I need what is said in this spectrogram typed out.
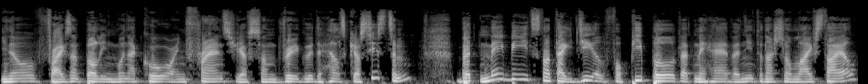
You know, for example, in Monaco or in France, you have some very good healthcare system, but maybe it's not ideal for people that may have an international lifestyle,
